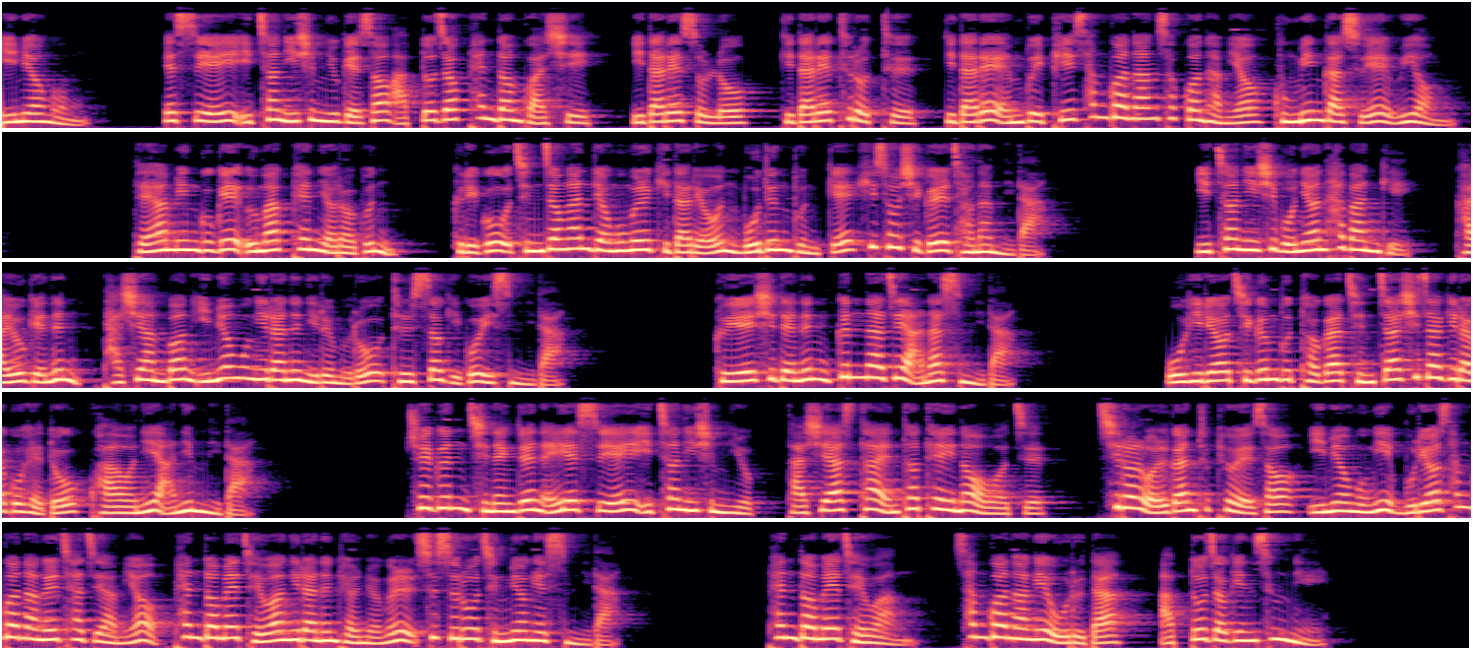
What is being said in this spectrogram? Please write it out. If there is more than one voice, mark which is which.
Speaker 1: 이명웅 SA 2026에서 압도적 팬덤 과시, 이달의 솔로, 디달의 트로트, 디달의 MVP 3관왕 석권하며 국민 가수의 위엄. 대한민국의 음악 팬 여러분, 그리고 진정한 영웅을 기다려온 모든 분께 희소식을 전합니다. 2025년 하반기, 가요계는 다시 한번 이명웅이라는 이름으로 들썩이고 있습니다. 그의 시대는 끝나지 않았습니다. 오히려 지금부터가 진짜 시작이라고 해도 과언이 아닙니다. 최근 진행된 ASA 2026 다시아 스타 엔터테이너 어워즈 7월 월간 투표에서 이명웅이 무려 3관왕을 차지하며 팬덤의 제왕이라는 별명을 스스로 증명했습니다. 팬덤의 제왕, 3관왕에 오르다 압도적인 승리.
